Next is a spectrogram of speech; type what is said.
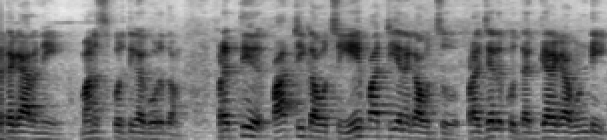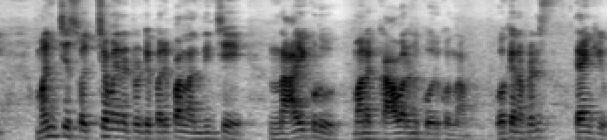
ఎదగాలని మనస్ఫూర్తిగా కోరుదాం. ప్రతి పార్టీ కావచ్చు ఏ పార్టీ అయినా కావచ్చు ప్రజలకు దగ్గరగా ఉండి మంచి స్వచ్ఛమైనటువంటి పరిపాలన అందించే నాయకుడు మనకు కావాలని కోరుకుందాం. ఓకేనా ఫ్రెండ్స్? థ్యాంక్ యూ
